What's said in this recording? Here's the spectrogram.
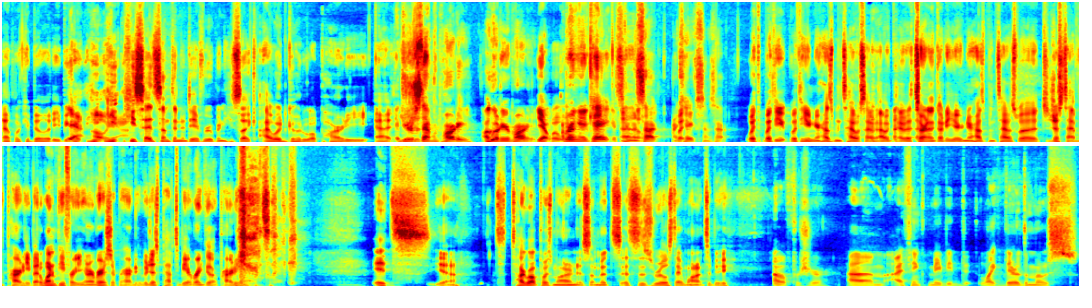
applicability because Yeah, he, oh, he, yeah. he said something to Dave Rubin. He's like, I would go to a party at If you just have a party, I'll go to your party. Yeah, I'll wait, bring a cake. It's gonna suck. My cake's gonna suck. with with you with you and your husband's house. I, I, would, I would certainly go to you and your husband's house uh, to just have a party, but it wouldn't be for your anniversary party. It would just have to be a regular party. it's like it's yeah. Talk about postmodernism. It's it's as real as they want it to be. Oh, for sure. Um, I think maybe th- like they're the most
